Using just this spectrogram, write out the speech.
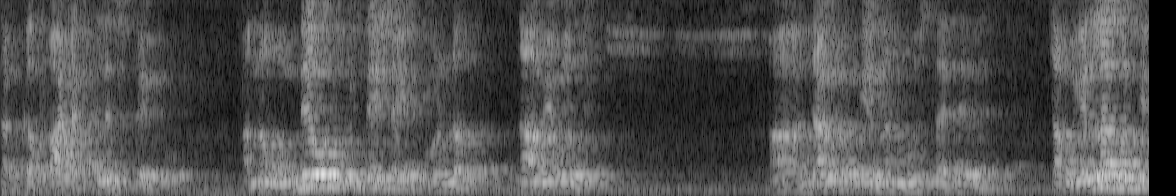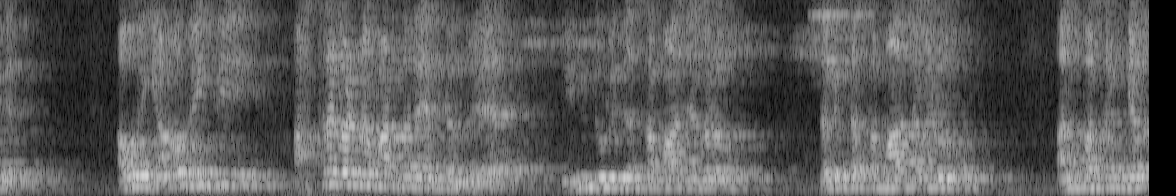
ತಕ್ಕ ಪಾಠ ಕಲಿಸಬೇಕು ಅನ್ನೋ ಒಂದೇ ಒಂದು ಉದ್ದೇಶ ಇಟ್ಕೊಂಡು ನಾವಿವತ್ತು ಜಾಗೃತಿಯನ್ನು ಮೂಡಿಸ್ತಾ ಇದ್ದೇವೆ. ತಮಗೆಲ್ಲ ಗೊತ್ತಿದೆ. ಅವರು ಯಾವ ರೀತಿ ಅಸ್ತ್ರಗಳನ್ನ ಮಾಡ್ತಾರೆ ಅಂತಂದ್ರೆ ಹಿಂದುಳಿದ ಸಮಾಜಗಳು ದಲಿತ ಸಮಾಜಗಳು, ಅಲ್ಪಸಂಖ್ಯಾತ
